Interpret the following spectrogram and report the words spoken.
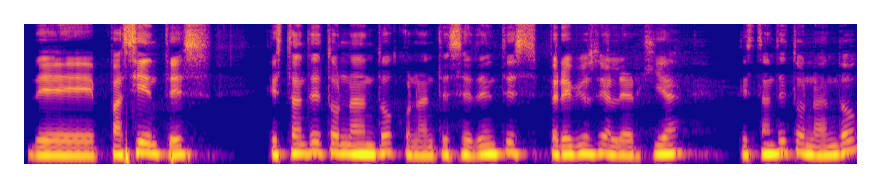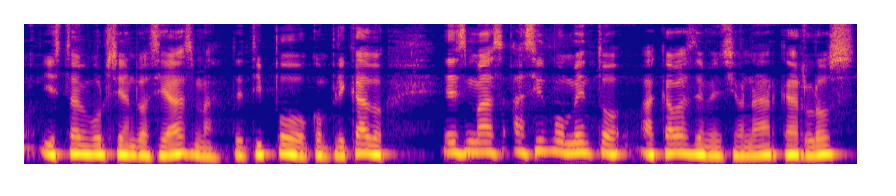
de pacientes que están detonando con antecedentes previos de alergia, están detonando y están evolucionando hacia asma de tipo complicado. Es más, hace un momento acabas de mencionar, Carlos,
